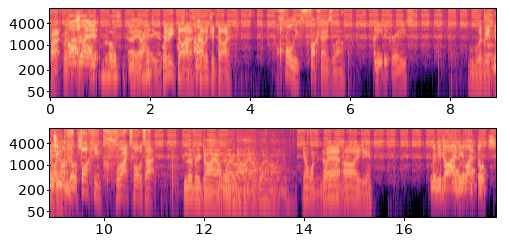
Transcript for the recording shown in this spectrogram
Alright. where Oh, that's right. It, Oh, yeah, there you go. Livy Dyer, how did you die? Holy fuck, that is loud. 20 degrees. Livy I'm Dyer. Fucking Christ, what was that? Liver Dyer, where are you? Where are you? You don't want to know. Where am are you? Libby Dyer, do you like dots?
